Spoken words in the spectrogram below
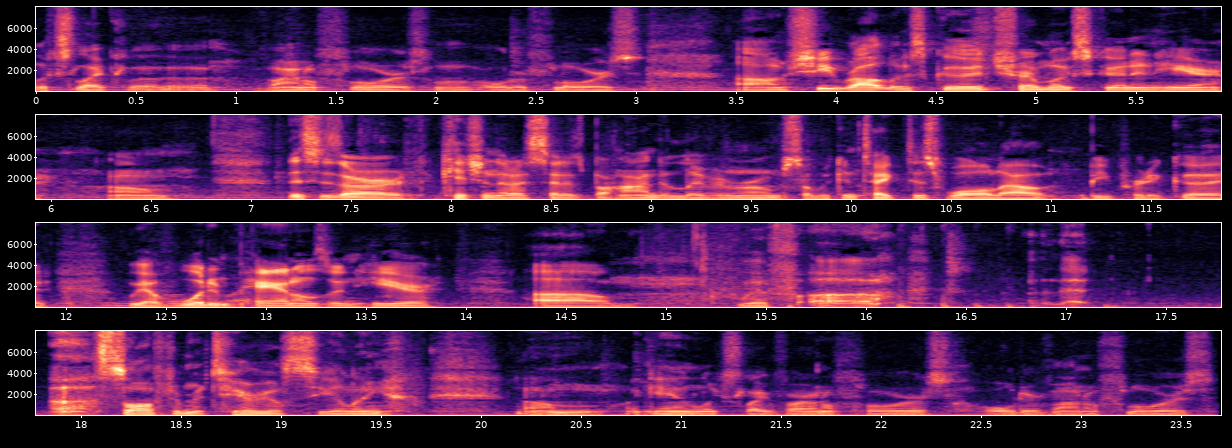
looks like uh, vinyl floors, older floors. Um, sheetrock looks good. Trim looks good in here. Um, this is our kitchen that I said is behind the living room, so we can take this wall out be pretty good. We have wooden panels in here um, with uh, that uh, softer material ceiling. Um, again, looks like vinyl floors, older vinyl floors.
